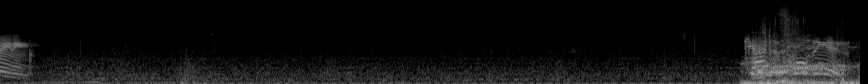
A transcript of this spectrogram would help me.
Remaining. Gas is closing in.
